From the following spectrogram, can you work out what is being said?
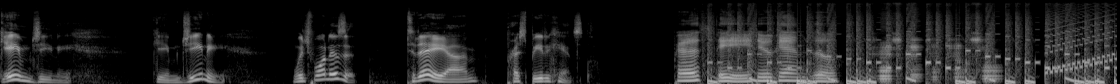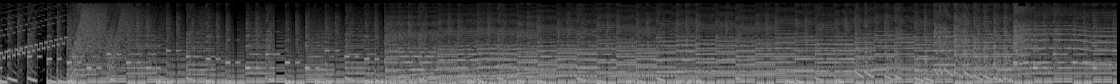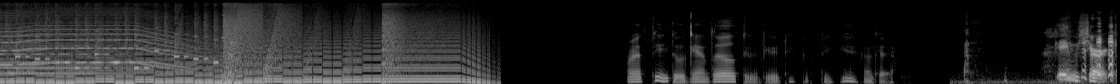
Game Genie. Game Genie. Which one is it? Today on Press B to Cancel. Press B to cancel. Okay. Game Shark.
